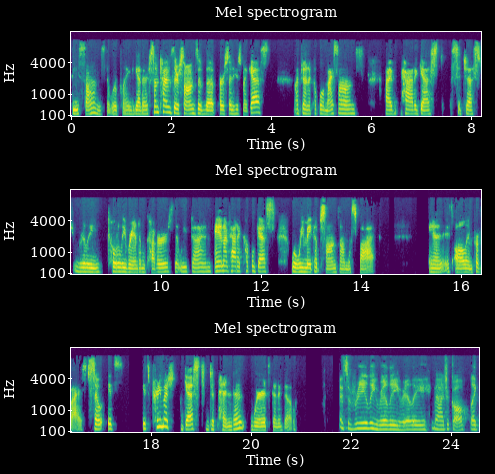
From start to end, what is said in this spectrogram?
these songs that we're playing together. Sometimes they're songs of the person who's my guest. I've done a couple of my songs. I've had a guest suggest really totally random covers that we've done. And I've had a couple guests where we make up songs on the spot and it's all improvised. So it's, it's pretty much guest dependent where it's going to go. It's really, really, really magical. Like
